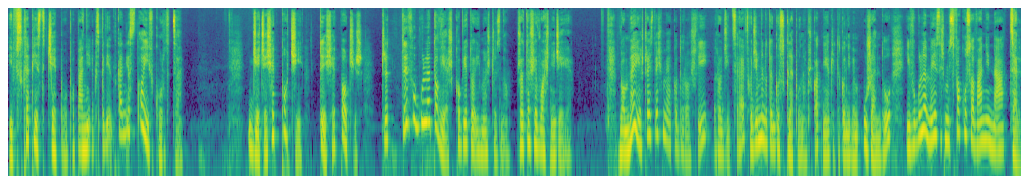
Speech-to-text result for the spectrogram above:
I w sklepie jest ciepło, bo pani ekspedientka nie stoi w kurtce. Dziecię się poci, ty się pocisz. Czy ty w ogóle to wiesz, kobieto i mężczyzno, że to się właśnie dzieje? Bo my jeszcze jesteśmy jako dorośli, rodzice, wchodzimy do tego sklepu na przykład, nie, czy tego, nie wiem, urzędu i w ogóle my jesteśmy sfokusowani na cel.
